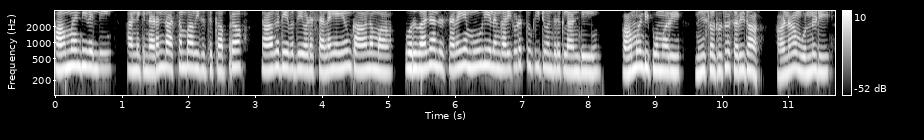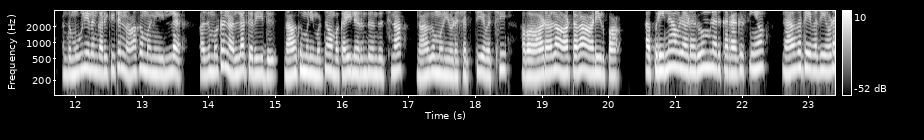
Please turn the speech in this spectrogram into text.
ஆமாண்டி வள்ளி. அன்னைக்கு நடந்த அசம்பாவிதத்துக்கு அப்புறம் நாகதேவதையோட சிலையையும் காணுமா? ஒருவேளை அந்த சிலைய மூலியலங்காரி கூட தூக்கிட்டு வந்திருக்கலாம்டி ஆமாண்டி பூமாரி நீ சொல்றது சரிதான். ஆனா ஒன்னுடி அந்த மூலியலங்காரி கிட்ட நாகமணி இல்ல. அது மட்டும் நல்லா தெரியுது. நாகமணி மட்டும் அவ கையில இருந்து இருந்துச்சுன்னா நாகமணியோட சக்தியை வச்சு அவ ஆடாத ஆட்டெல்லாம் ஆடி இருப்பா அப்படின்னா அவளோட ரூம்ல இருக்க ரகசியம் நாகதேவதையோட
